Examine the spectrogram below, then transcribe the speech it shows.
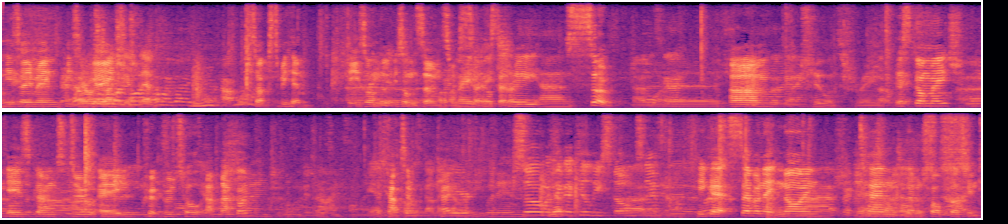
He's aiming. He's Zero engaged. strikes against them. Sucks to be him. He's on the he's on the zone. So, I mean, three and so um, two and three. this gun mage is going to do a crit brutal at that guy. Yeah, captain. So I think I killed these stones now. He gets 7, 8, 9, 10, 11, 12, 13.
